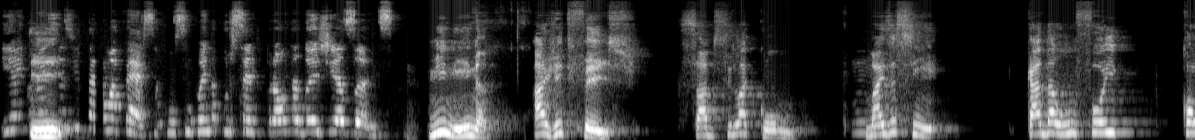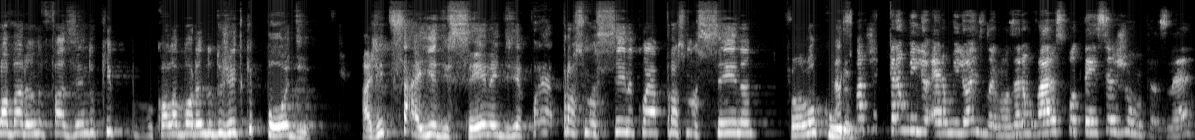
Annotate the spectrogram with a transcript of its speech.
E aí, como é E- que vocês fizeram uma peça com 50% pronta dois dias antes? Menina, a gente fez, sabe-se lá como. Mas assim, cada um foi colaborando, fazendo o que, colaborando do jeito que pôde. A gente saía de cena e dizia qual é a próxima cena, qual é a próxima cena. Foi uma loucura. É eram, milho- eram milhões, não, irmãos, eram várias potências juntas, né?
